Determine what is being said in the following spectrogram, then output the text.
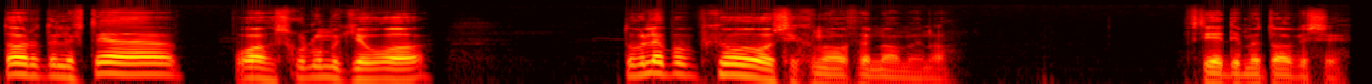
Τώρα τελευταία που ασχολούμαι κι εγώ, το βλέπω πιο συχνό φαινόμενο. Αυτή η αντιμετώπιση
